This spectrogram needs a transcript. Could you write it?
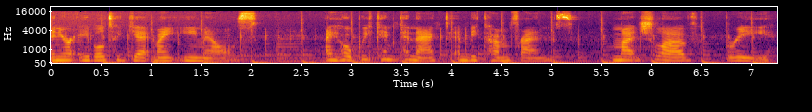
and you're able to get my emails. I hope we can connect and become friends. Much love, Bree.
